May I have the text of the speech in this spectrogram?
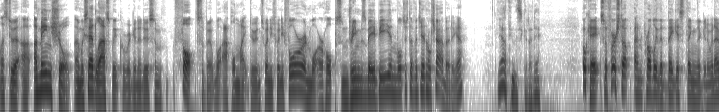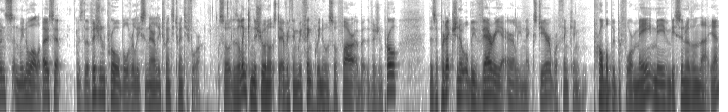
let's do a, a main show. And we said last week we were going to do some thoughts about what Apple might do in 2024 and what our hopes and dreams may be, and we'll just have a general chat about it, yeah? Yeah, I think that's a good idea. Okay, so first up, and probably the biggest thing they're going to announce, and we know all about it, is the Vision Pro will release in early 2024. So there's a link in the show notes to everything we think we know so far about the Vision Pro. There's a prediction it will be very early next year. We're thinking probably before May, may even be sooner than that, yeah?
